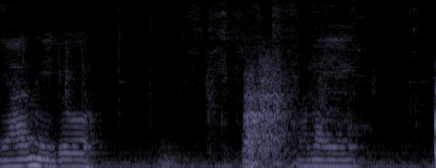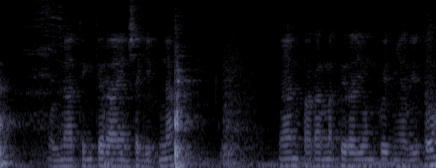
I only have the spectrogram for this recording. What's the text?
yan, medyo may huwag nating tirahin sa gitna. Yan, para matira yung puwit niya rito.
